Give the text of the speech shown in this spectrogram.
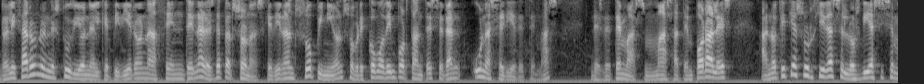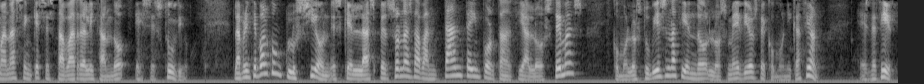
realizaron un estudio en el que pidieron a centenares de personas que dieran su opinión sobre cómo de importantes eran una serie de temas desde temas más atemporales a noticias surgidas en los días y semanas en que se estaba realizando ese estudio. La principal conclusión es que las personas daban tanta importancia a los temas como lo estuviesen haciendo los medios de comunicación. Es decir,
